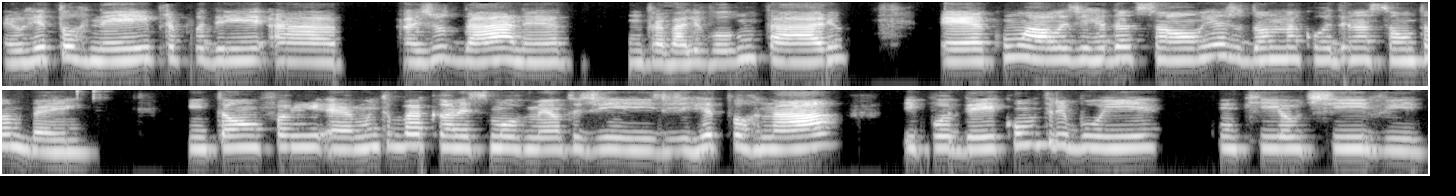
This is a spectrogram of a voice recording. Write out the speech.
eu retornei para poder a, ajudar, né, um trabalho voluntário, é, com aula de redação e ajudando na coordenação também. Então, foi é, muito bacana esse movimento de, de retornar e poder contribuir com o que eu tive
